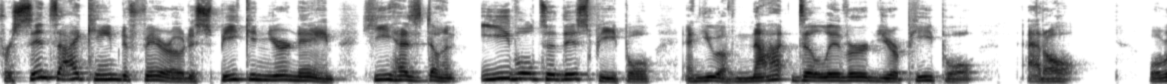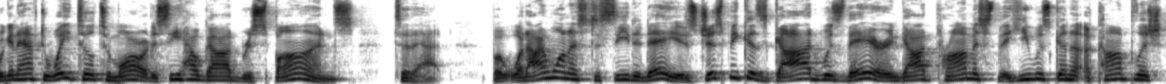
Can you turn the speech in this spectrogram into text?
For since I came to Pharaoh to speak in your name, he has done evil to this people, and you have not delivered your people at all. Well, we're going to have to wait till tomorrow to see how God responds to that. But what I want us to see today is just because God was there and God promised that he was going to accomplish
